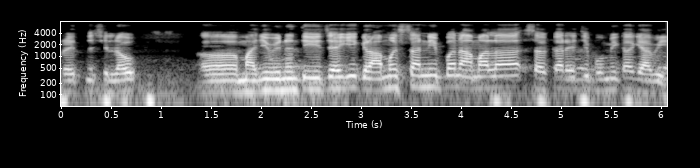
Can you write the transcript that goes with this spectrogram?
प्रयत्नशील राहू. माझी विनंती हीच आहे की ग्रामस्थांनी पण आम्हाला सहकार्याची भूमिका घ्यावी.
